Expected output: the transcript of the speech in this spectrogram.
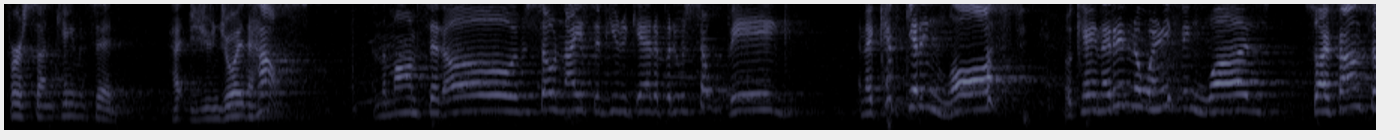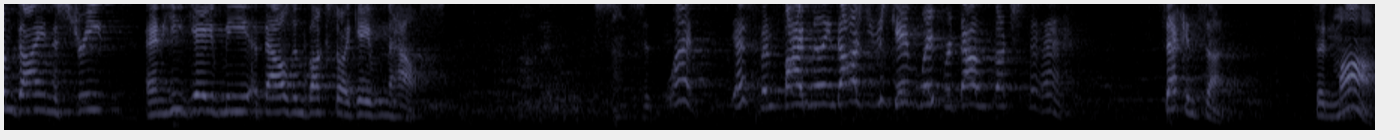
First son came and said, Did you enjoy the house? And the mom said, Oh, it was so nice of you to get it, but it was so big. And I kept getting lost, okay? And I didn't know where anything was. So I found some guy in the street, and he gave me a thousand bucks, so I gave him the house. Son said, What? I spent five million dollars. You just gave away for a thousand bucks. "Ah." Second son said, Mom,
